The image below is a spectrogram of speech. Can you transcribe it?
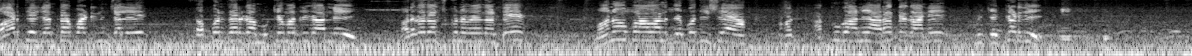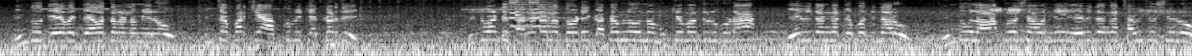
భారతీయ జనతా పార్టీ నుంచి తప్పనిసరిగా ముఖ్యమంత్రి గారిని అడగదలుచుకున్నాం ఏంటంటే మనోభావాలు దెబ్బతీసే హక్కు కానీ అర్హత కానీ మీకు ఎక్కడిది? హిందూ దేవ దేవతలను మీరు కించపరిచే హక్కు మీకు ఎక్కడిది? ఇటువంటి సంఘటనలతోటి గతంలో ఉన్న ముఖ్యమంత్రులు కూడా ఏ విధంగా దెబ్బతిన్నారు? హిందువుల ఆక్రోశాన్ని ఏ విధంగా చవి చూసిర్రు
